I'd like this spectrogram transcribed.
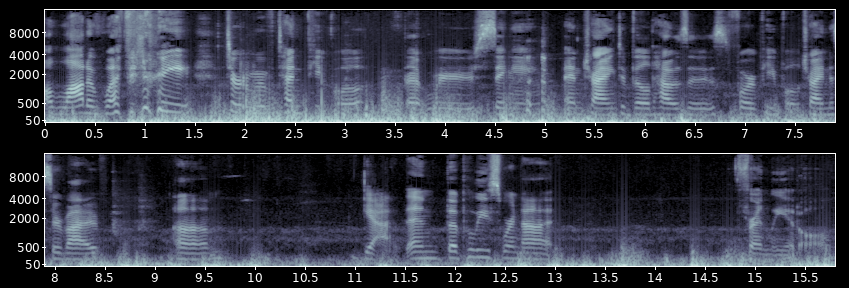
a lot of weaponry to remove 10 people that were singing and trying to build houses for people trying to survive. Um, yeah, and the police were not friendly at all.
